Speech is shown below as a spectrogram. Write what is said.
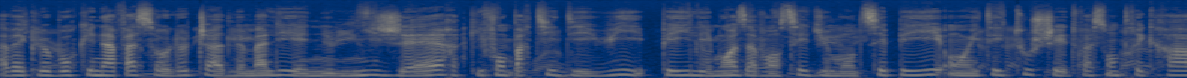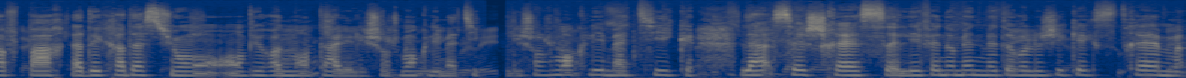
Avec le Burkina Faso, le Tchad, le Mali et le Niger, qui font partie des huit pays les moins avancés du monde, ces pays ont été touchés de façon très grave par la dégradation environnementale et les changements climatiques. Les changements climatiques, la sécheresse, les phénomènes météorologiques extrêmes,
